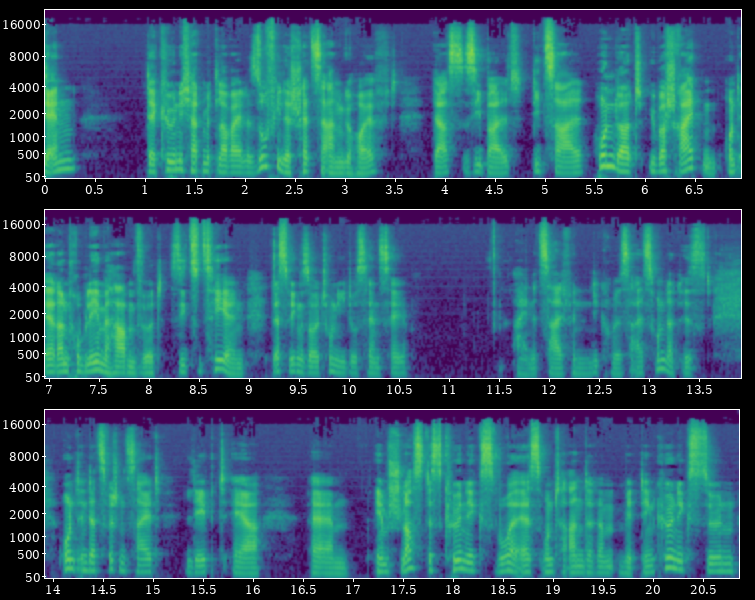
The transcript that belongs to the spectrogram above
Denn der König hat mittlerweile so viele Schätze angehäuft, dass sie bald die Zahl 100 überschreiten und er dann Probleme haben wird, sie zu zählen. Deswegen soll Tonido Sensei eine Zahl finden, die größer als 100 ist. Und in der Zwischenzeit lebt er ähm, im Schloss des Königs, wo er es unter anderem mit den Königssöhnen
